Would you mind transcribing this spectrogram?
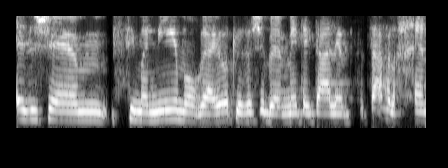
איזה שהם סימנים או ראיות לזה שבאמת הייתה עליהם פצצה, ולכן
